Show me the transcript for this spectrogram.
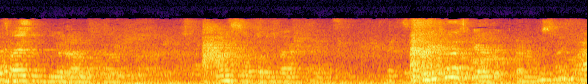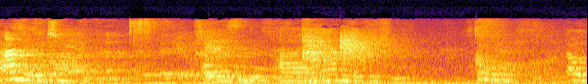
That's why I did kneel down on the couch. When it's so close back. I'm pretty sure that's Arabic, but I don't know. I'm the cooch man. She is. I am the cooch man. That was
